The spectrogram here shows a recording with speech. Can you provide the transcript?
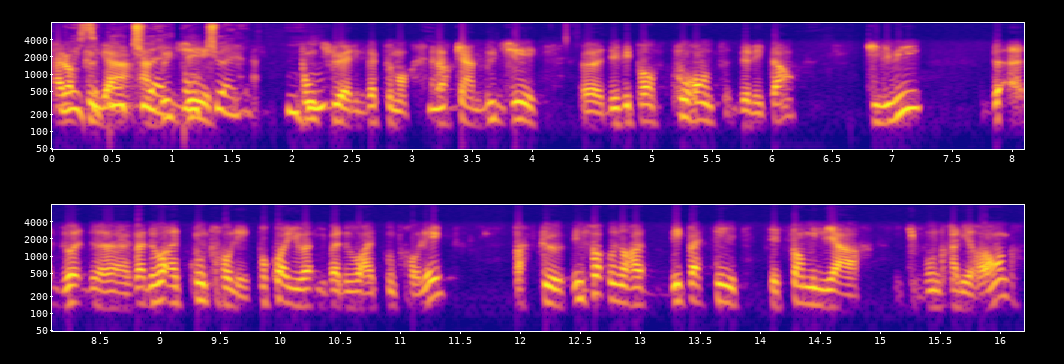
Alors qu'il y a un budget ponctuel, mhm. ponctuel exactement. Mhm. Alors qu'il y a un budget euh, des dépenses courantes de l'État qui lui va devoir être contrôlé. Pourquoi il va, il va devoir être contrôlé? Parce que une fois qu'on aura dépassé ces 100 milliards et qu'il faudra les rendre,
